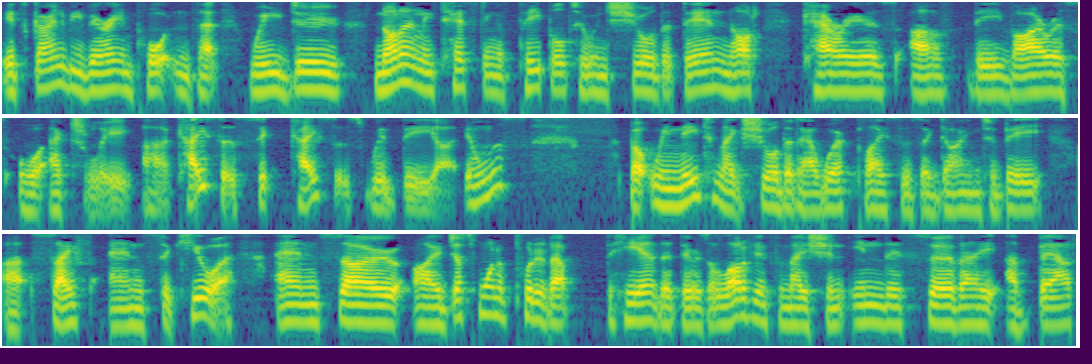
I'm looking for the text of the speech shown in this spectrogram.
it's going to be very important that we do not only testing of people to ensure that they're not carriers of the virus or actually uh, cases, sick cases with the uh, illness, but we need to make sure that our workplaces are going to be uh, safe and secure. And so I just want to put it up here that there is a lot of information in this survey about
